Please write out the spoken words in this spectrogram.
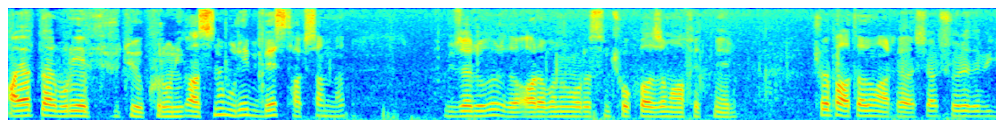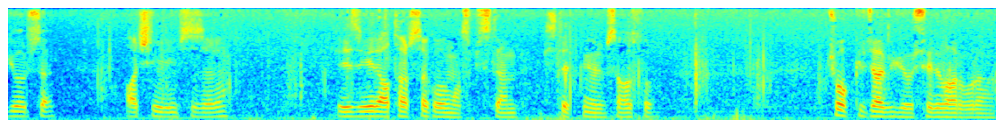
Ayaklar buraya hep sürtüyor kronik. Aslında buraya bir bez taksam ben. Güzel olur da arabanın orasını çok fazla mahvetmeyelim. Çöpe atalım arkadaşlar. Şöyle de bir görsel aç vereyim sizlere. Yere atarsak olmaz pistten. Pisletmiyorum sağa sola. Çok güzel bir görseli var buranın.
